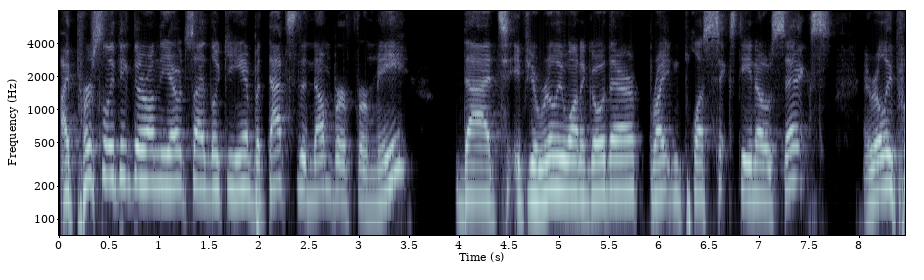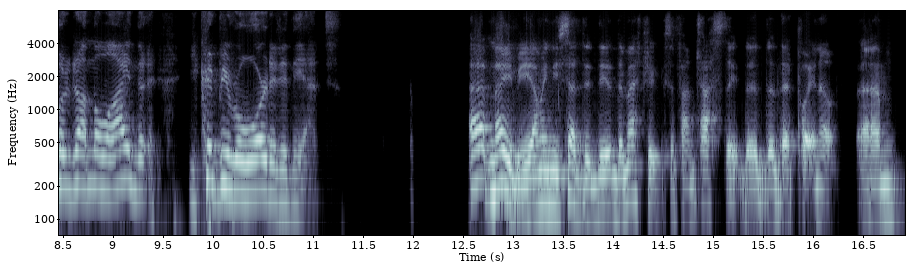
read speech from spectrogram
I personally think they're on the outside looking in, but that's the number for me that if you really want to go there, Brighton plus 1606 and really put it on the line, that you could be rewarded in the end. Uh, maybe. I mean, you said the, the metrics are fantastic that, that they're putting up. Um,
